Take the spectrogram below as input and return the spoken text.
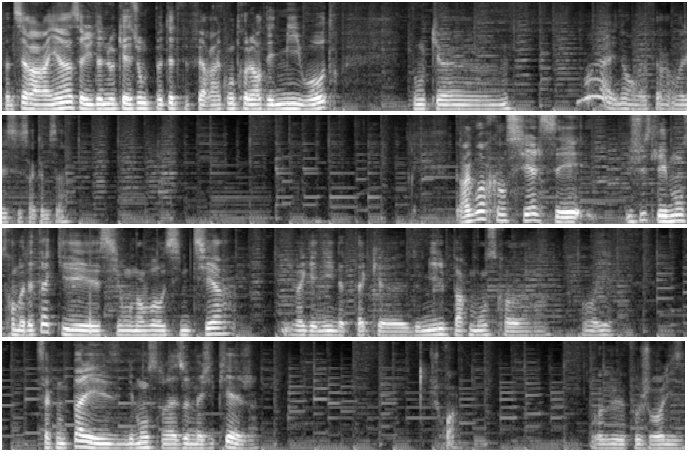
Ça ne sert à rien, ça lui donne l'occasion de peut-être faire un contrôleur d'ennemis ou autre. Donc, euh... Ouais, non, on va, faire... on va laisser ça comme ça. Dragon arc-en-ciel, c'est juste les monstres en mode attaque et si on envoie au cimetière, il va gagner une attaque euh, de 1000 par monstre euh, envoyé. Ça compte pas les, monstres dans la zone magie piège. Je crois. Il faut que je relise.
